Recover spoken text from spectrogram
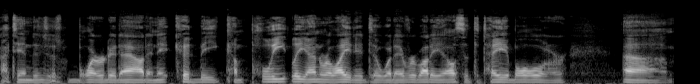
I tend to just blurt it out, and it could be completely unrelated to what everybody else at the table or, um,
